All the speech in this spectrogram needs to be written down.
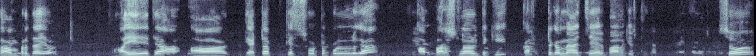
సాంప్రదాయం ఆ ఏదైతే ఆ- గెటప్కి సూటబుల్గా ఆ పర్సనాలిటీకి కరెక్ట్గా మ్యాచ్ చేయాలి బాలకృష్ణ గారు. సో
